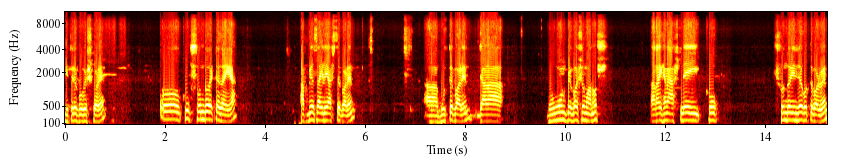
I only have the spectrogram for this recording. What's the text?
ভিতরে প্রবেশ করে। ও, খুব সুন্দর একটা জায়গা। আপনিও চাইলে আসতে পারেন ঘুরতে পারেন। যারা ভ্রমণ পেপাসু মানুষ, তারা এখানে আসলেই খুব সুন্দর এনজয় করতে পারবেন।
